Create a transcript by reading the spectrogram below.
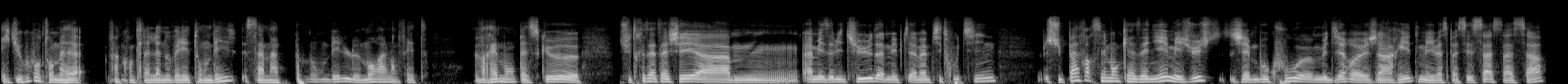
et du coup quand on m'a, enfin quand la nouvelle est tombée, ça m'a plombé le moral en fait vraiment parce que je suis très attaché à, mes habitudes, à, ma petite routine. Je suis pas forcément casanier, mais juste j'aime beaucoup me dire j'ai un rythme et il va se passer ça, ça, ça.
